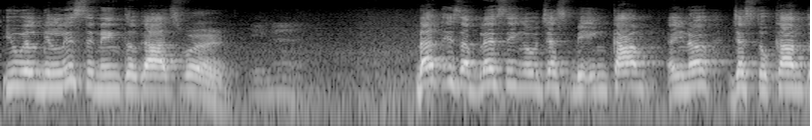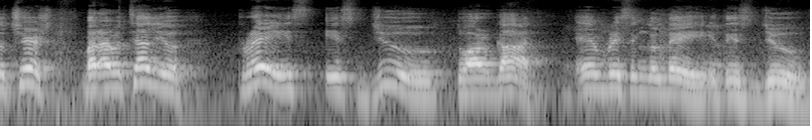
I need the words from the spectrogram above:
you will be listening to God's Word. Amen. That is a blessing of just being come, you know, just to come to church. But I will tell you, praise is due to our God. Every single day it is due.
